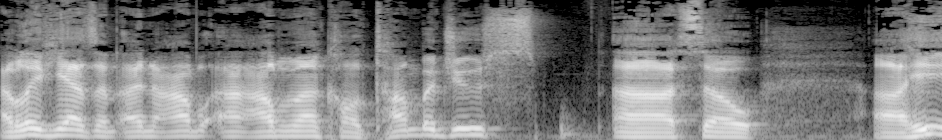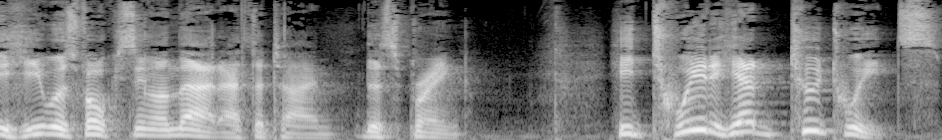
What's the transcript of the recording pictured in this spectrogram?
I believe he has an, an album out called Tamba Juice. Uh, so uh, he he was focusing on that at the time this spring. He tweeted. He had two tweets.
